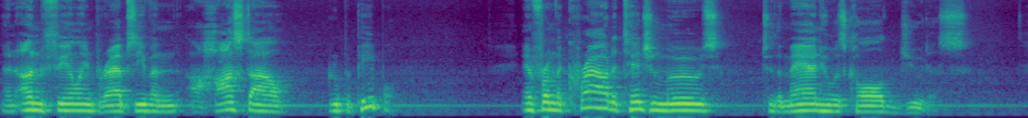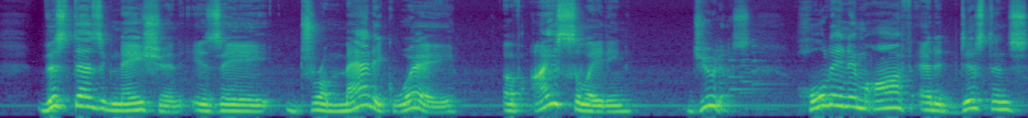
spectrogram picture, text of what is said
an unfeeling, perhaps even a hostile group of people. And from the crowd, attention moves to the man who was called Judas. This designation is a dramatic way of isolating Judas, holding him off at a distance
